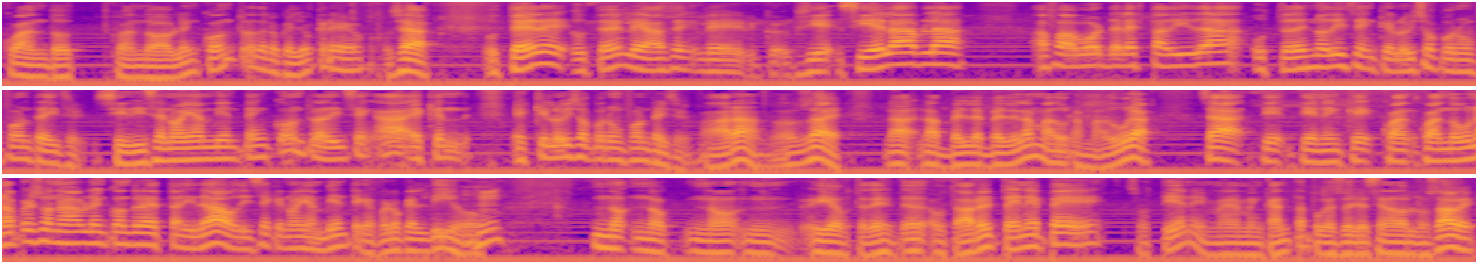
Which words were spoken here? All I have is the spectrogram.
cuando cuando habla en contra de lo que yo creo. O sea, ustedes ustedes le hacen, le- si, si él habla a favor de la estadidad, ustedes no dicen que lo hizo por un fundraiser. Si dice no hay ambiente en contra, dicen, ah, es que es que lo hizo por un fundraiser. Para, ¿no sabes? La- las verdes, verdes, las maduras, maduras. O sea, ti- tienen que, cuan- cuando una persona habla en contra de la estadidad o dice que no hay ambiente, que fue lo que él dijo, no, no, no, y a ustedes, ahora el PNP sostiene, me, me encanta porque eso ya el senador lo sabe,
